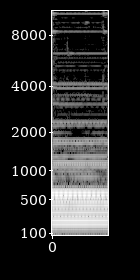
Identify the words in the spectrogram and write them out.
Uh,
